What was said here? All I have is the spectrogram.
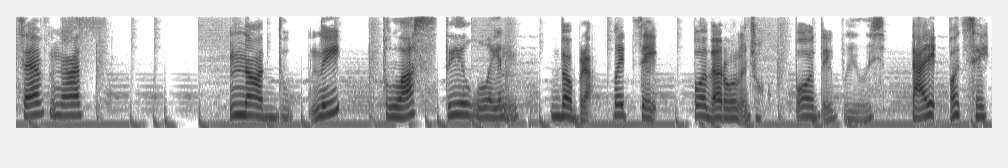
Це в нас надувний пластилин. Добре, ми цей подаруночок подивились. Далі оцей.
